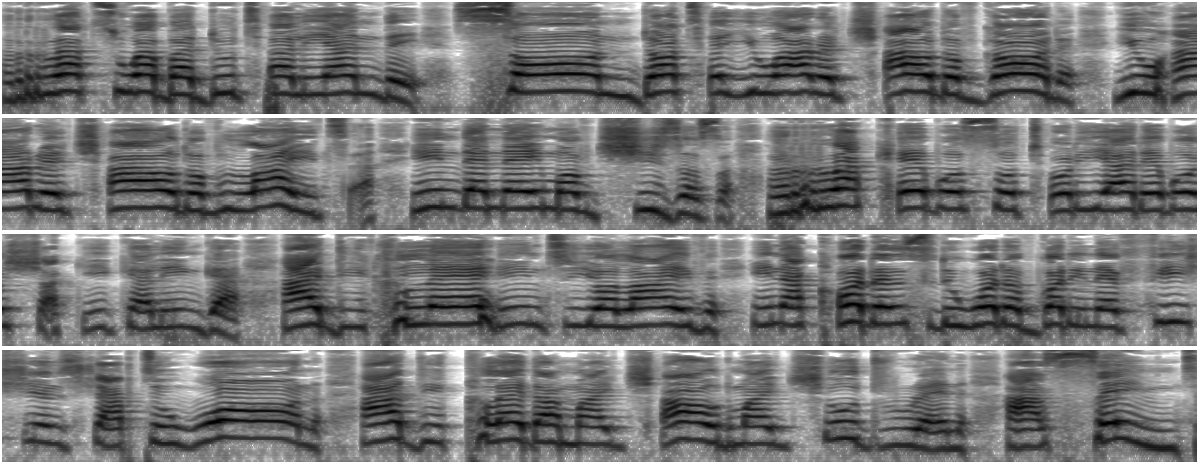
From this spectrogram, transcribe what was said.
Ratua Badutaliande. Son, daughter, you are a child of God. You are a child of light. In the name of Jesus. Rakebo Sotoriarebo Shakikalinga. I declare into your life in accordance to the word of God in Ephesians chapter 1. I declare that my child, my children are saint.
